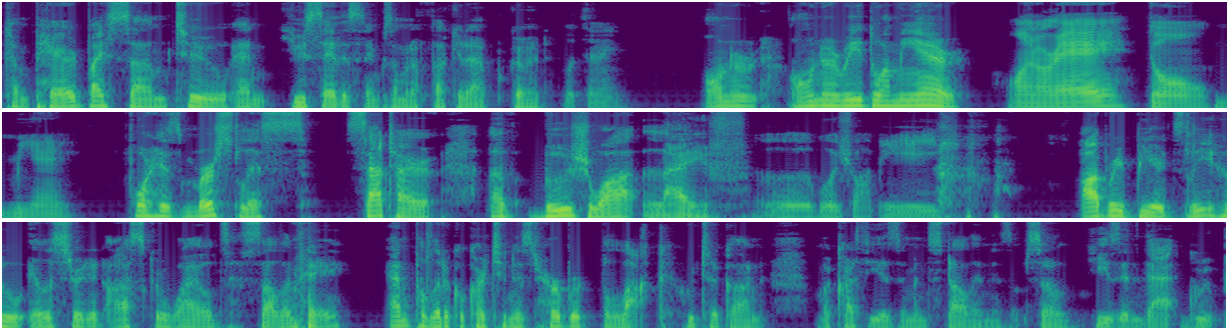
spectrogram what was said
compared by some to, and you say this name because I'm going to fuck it up. Go ahead. What's the name? Honor, Honoré Daumier Honoré Daumier. for his merciless satire of bourgeois life. Oh, bourgeois pig. Aubrey Beardsley, who illustrated Oscar Wilde's Salome, and political cartoonist Herbert Block, who took on McCarthyism and Stalinism. So he's in that group.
